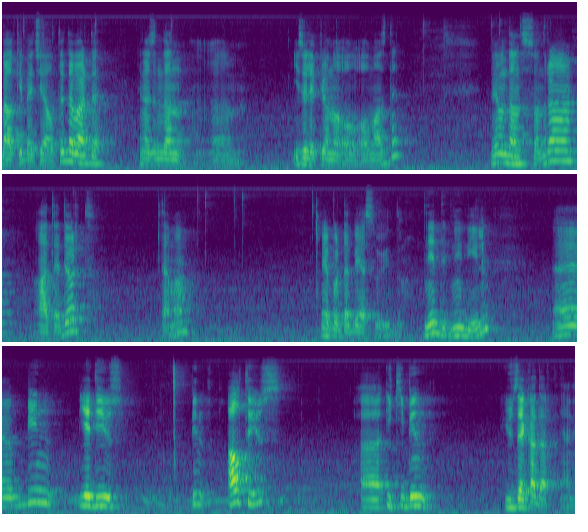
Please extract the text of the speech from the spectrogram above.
Belki BC6 da vardı. En azından um, izole piyon ol- olmazdı. Ve ondan sonra AT4 tamam. Ve burada beyaz uyudu. Ne, ne diyelim? Ee, 1700 1600 e, 2100'e kadar yani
